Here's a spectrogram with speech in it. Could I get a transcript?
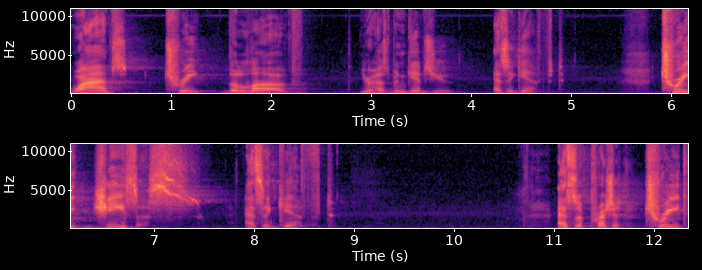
Wives, treat the love your husband gives you as a gift. Treat Jesus as a gift, as a precious. Treat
